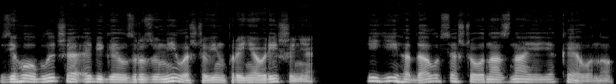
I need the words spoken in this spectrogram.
З його обличчя Ебігейл зрозуміла, що він прийняв рішення, і їй гадалося, що вона знає, яке воно.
